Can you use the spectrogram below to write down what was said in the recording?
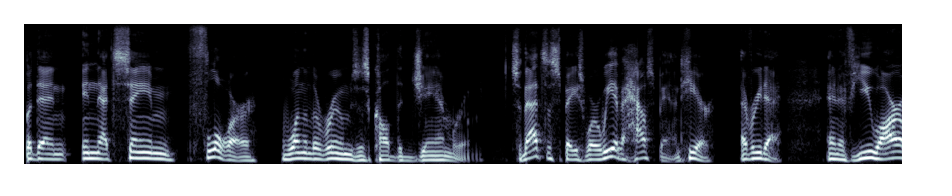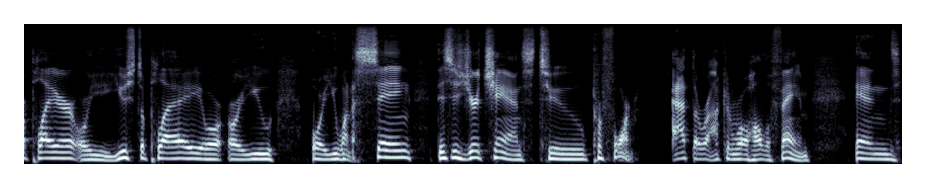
But then in that same floor, one of the rooms is called the jam room. So that's a space where we have a house band here every day. And if you are a player or you used to play or or you or you want to sing, this is your chance to perform at the Rock and Roll Hall of Fame. And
